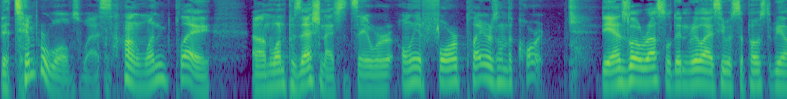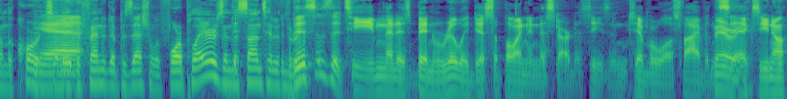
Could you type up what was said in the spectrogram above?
The Timberwolves, West, on one play, on one possession, I should say, were only had four players on the court. D'Angelo Russell didn't realize he was supposed to be on the court, so they defended a possession with four players, and the Suns hit a three. This is a team that has been really disappointing to start the season. Timberwolves five and Very. six. You know,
